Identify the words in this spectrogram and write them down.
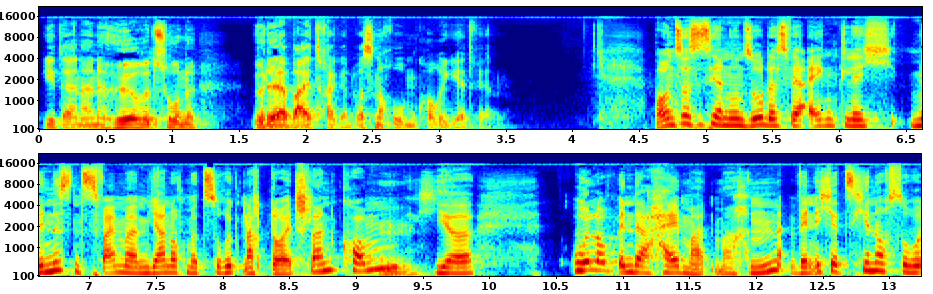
Geht er in eine höhere Zone, würde der Beitrag etwas nach oben korrigiert werden. Bei uns ist es ja nun so, dass wir eigentlich mindestens zweimal im Jahr nochmal zurück nach Deutschland kommen, mhm. hier Urlaub in der Heimat machen. Wenn ich jetzt hier noch so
